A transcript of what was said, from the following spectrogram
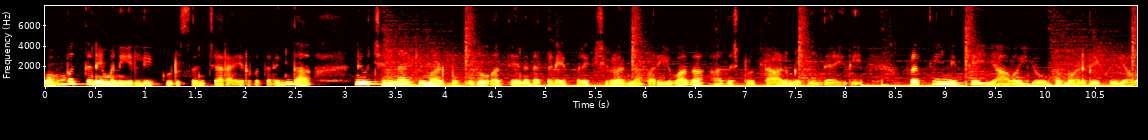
ಒಂಬತ್ತನೇ ಮನೆಯಲ್ಲಿ ಗುರು ಸಂಚಾರ ಇರುವುದರಿಂದ ನೀವು ಚೆನ್ನಾಗಿ ಮಾಡಬಹುದು. ಅಧ್ಯಯನದ ಕಡೆ ಪರೀಕ್ಷೆಗಳನ್ನು ಬರೆಯುವಾಗ ಆದಷ್ಟು ತಾಳ್ಮೆಯಿಂದ ಇರಿ. ಪ್ರತಿನಿತ್ಯ ಯಾವ ಯೋಗ ಮಾಡಬೇಕು, ಯಾವ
